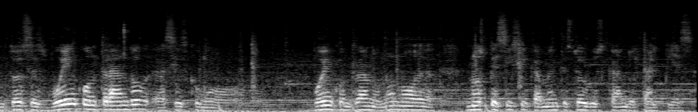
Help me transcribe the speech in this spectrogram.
Entonces voy encontrando, así es como voy encontrando, no, no, no específicamente estoy buscando tal pieza.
